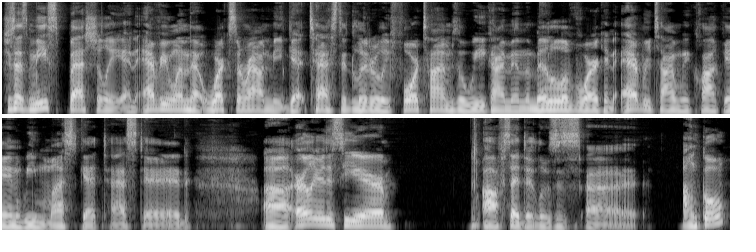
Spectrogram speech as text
She says, "Me specially, and everyone that works around me get tested literally four times a week. I'm in the middle of work, and every time we clock in, we must get tested." Uh, earlier this year, Offset did lose his uh, uncle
